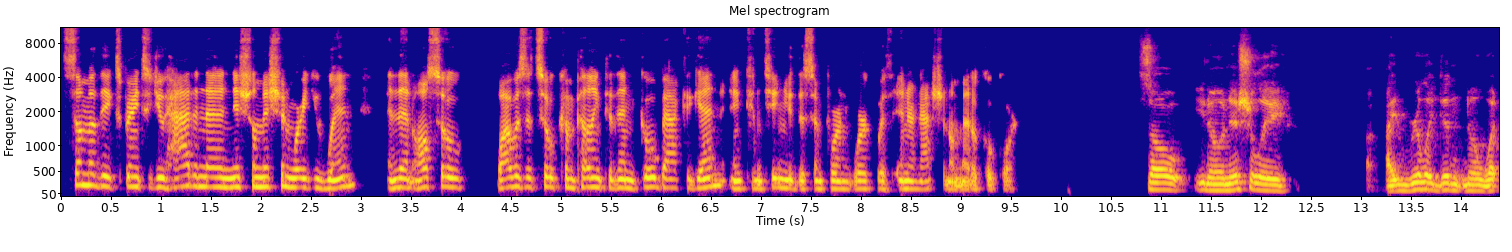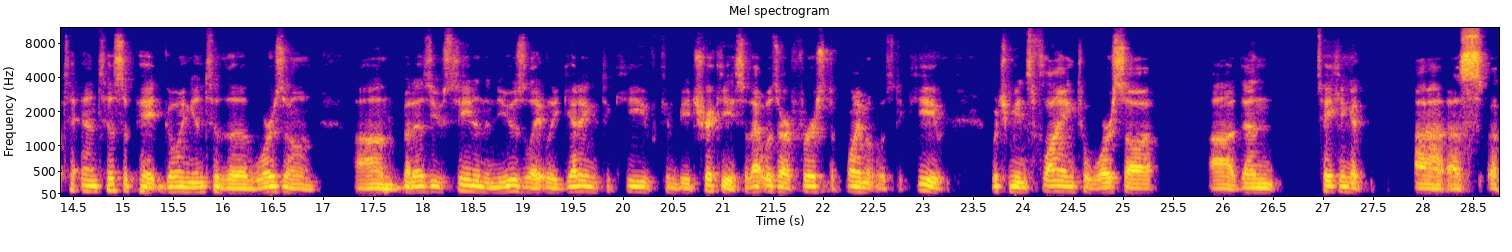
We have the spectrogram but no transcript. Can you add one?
some of the experiences you had in that initial mission where you went? And then also, why was it so compelling to then go back again and continue this important work with International Medical Corps? So, you know, initially, I really didn't know what to anticipate going into the war zone. Um, but as you've seen in the news lately, getting to Kiev can be tricky. So that was our first deployment was to Kiev which means flying to Warsaw, uh, then taking a, uh, a, a,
